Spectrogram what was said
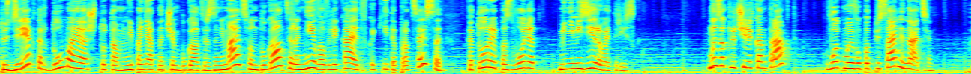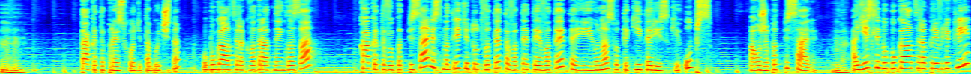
То есть директор, думая, что там непонятно, чем бухгалтер занимается, он бухгалтера не вовлекает в какие-то процессы, которые позволят минимизировать риск. Мы заключили контракт, вот мы его подписали, нате. Угу. Так это происходит обычно. У бухгалтера квадратные глаза. Как это вы подписали? Смотрите, тут вот это, вот это и вот это, и у нас вот такие-то риски. Упс, а уже подписали. Да. А если бы бухгалтера привлекли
